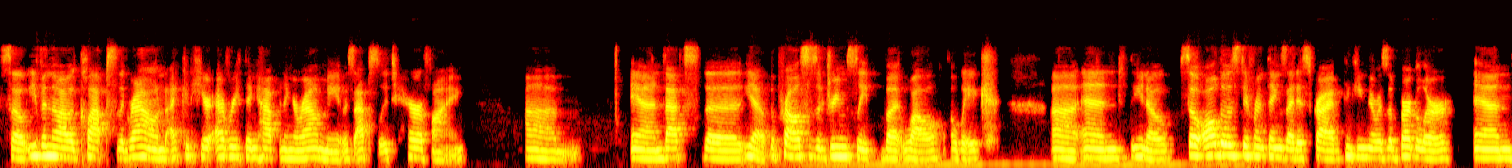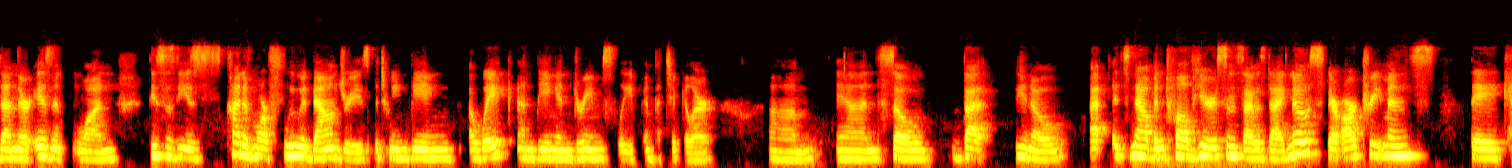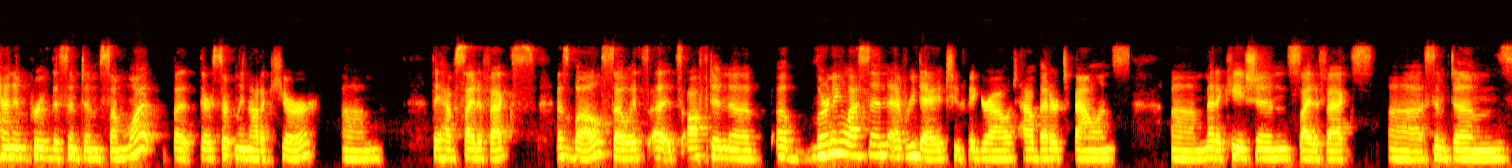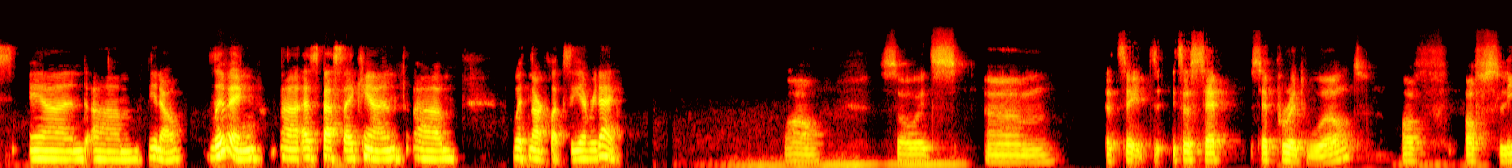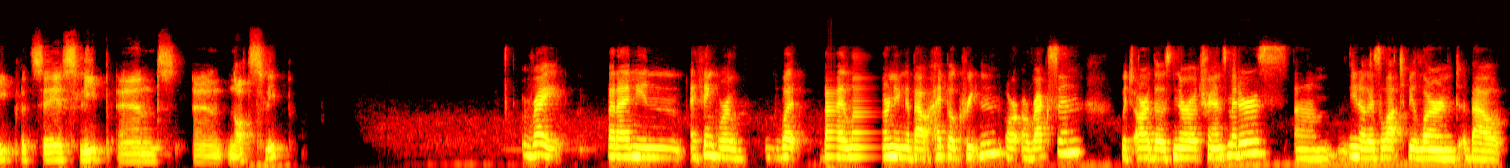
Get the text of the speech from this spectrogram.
So even though I would collapse to the ground, I could hear everything happening around me. It was absolutely terrifying. Um, and that's the yeah the paralysis of dream sleep, but while awake. Uh, and you know, so all those different things I described, thinking there was a burglar and then there isn't one. This is these kind of more fluid boundaries between being awake and being in dream sleep in particular. Um, and so that you know, it's now been 12 years since I was diagnosed. There are treatments they can improve the symptoms somewhat, but they're certainly not a cure. Um, they have side effects as well. So it's uh, it's often a, a, learning lesson every day to figure out how better to balance um, medications, side effects, uh, symptoms, and um, you know living uh, as best I can um, with narcolepsy every day. Wow. So it's um, let's say it's, it's a sep- separate world of of sleep let's say sleep and and not sleep right. But i mean i think we're what by learning about hypocretin or orexin which are those neurotransmitters um, you know there's a lot to be learned about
